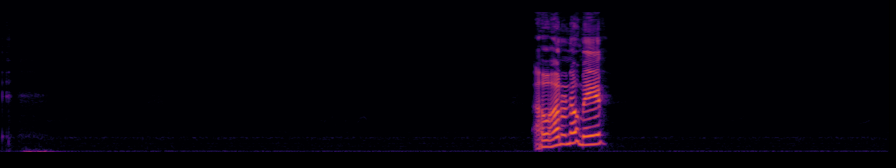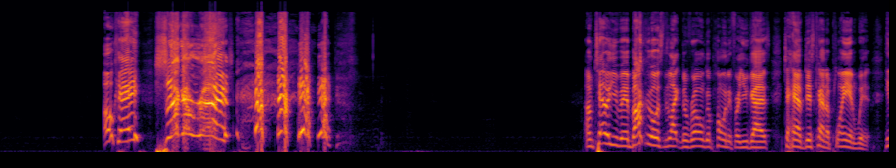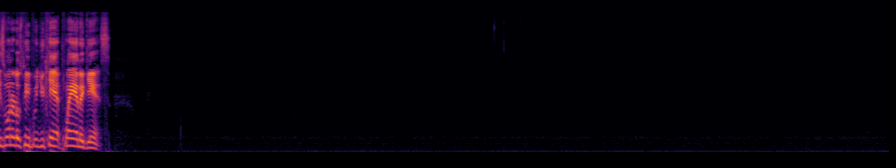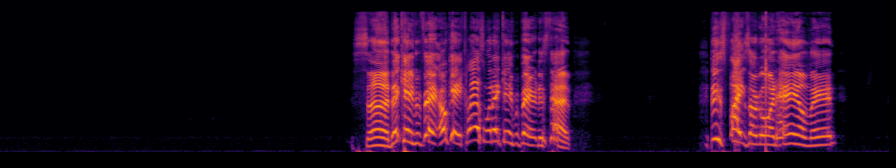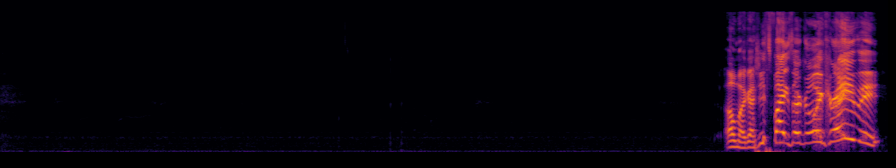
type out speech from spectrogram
Oh, I don't know, man. Okay, Sugar Rush. I'm telling you, man, Bakugo is like the wrong opponent for you guys to have this kind of playing with. He's one of those people you can't plan against. Son, they came prepared. Okay, class one, they came prepared this time. These fights are going ham, man. Oh my gosh, these fights are going crazy.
